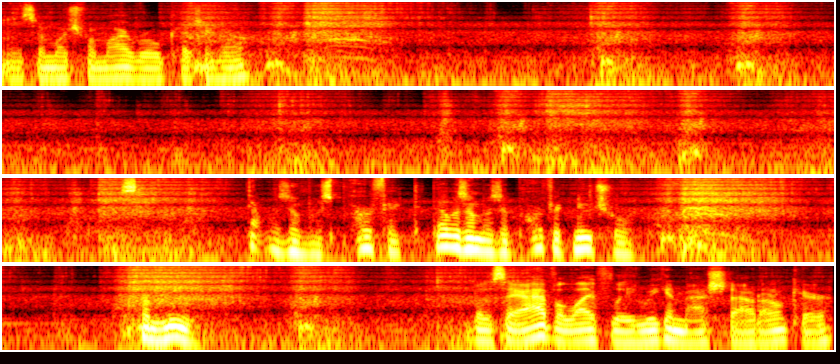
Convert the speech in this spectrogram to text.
And so much for my roll catching up. That was almost perfect. That was almost a perfect neutral. From me. But to say, I have a life lead. We can mash it out. I don't care.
